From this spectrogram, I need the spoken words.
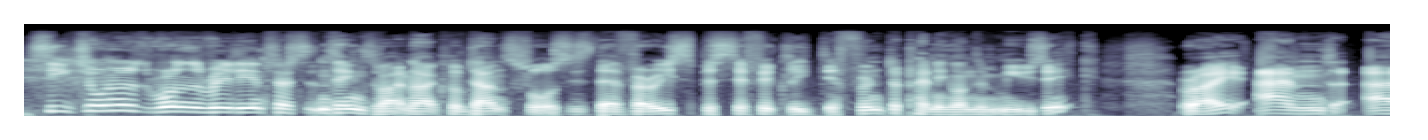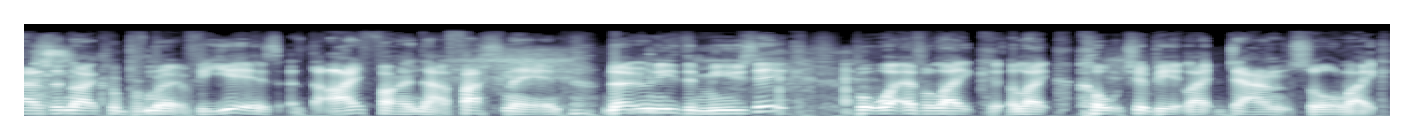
See, you know one of the really interesting things about nightclub dance floors is they're very specifically different depending on the music, right? And as a nightclub promoter for years, I find that fascinating. Not only the music, but whatever like like culture, be it like dance or like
